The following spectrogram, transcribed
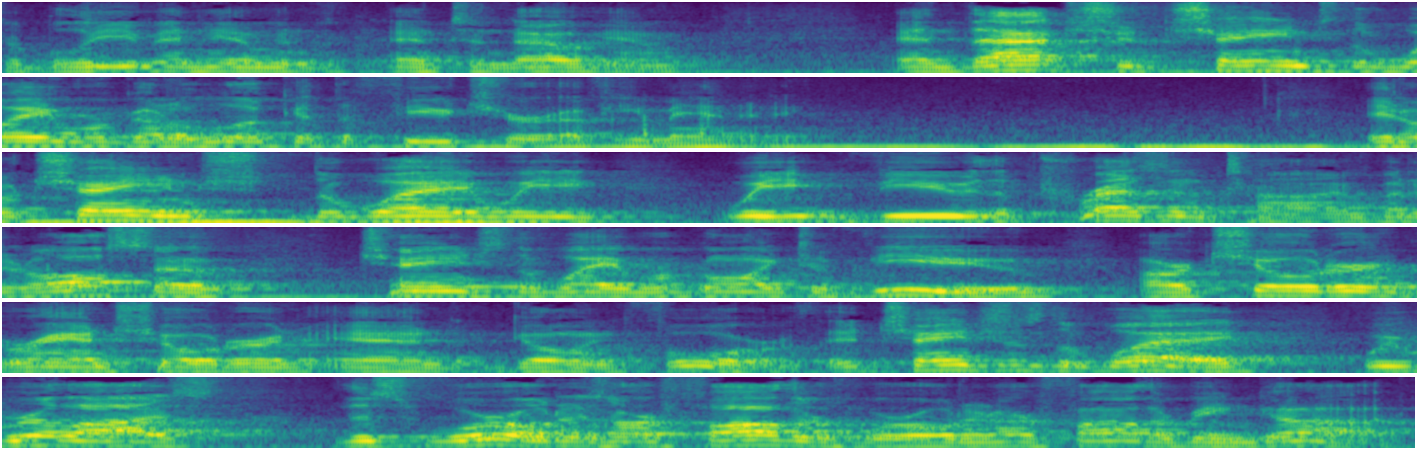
to believe in him and, and to know him. And that should change the way we're going to look at the future of humanity. It'll change the way we, we view the present time, but it'll also change the way we're going to view our children, grandchildren, and going forth. It changes the way we realize this world is our Father's world and our Father being God.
